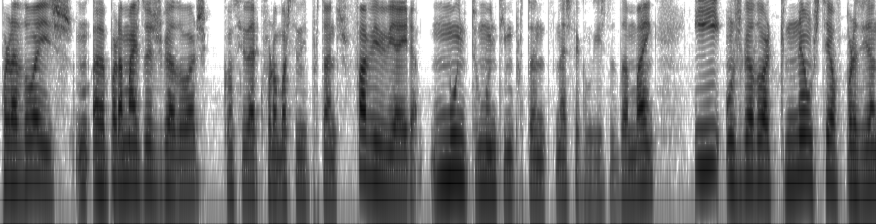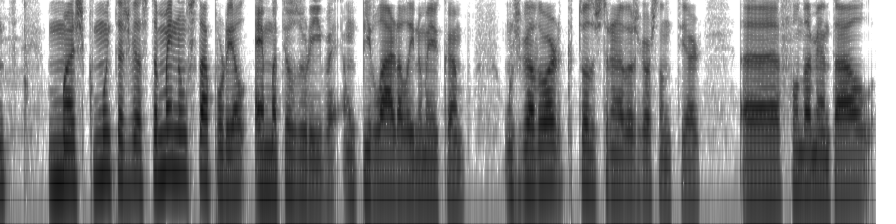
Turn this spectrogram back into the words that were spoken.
para, dois, uh, para mais dois jogadores que considero que foram bastante importantes. Fábio Vieira, muito, muito importante nesta conquista também. E um jogador que não esteve presente, mas que muitas vezes também não se dá por ele, é Mateus Uribe. É um pilar ali no meio campo. Um jogador que todos os treinadores gostam de ter. Uh, fundamental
